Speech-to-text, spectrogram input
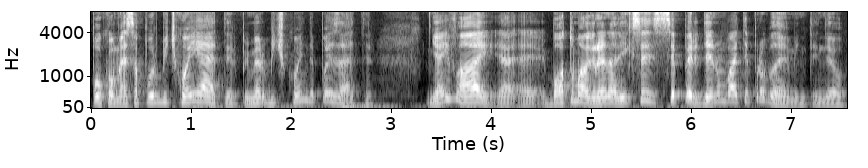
pô, começa por Bitcoin e Ether. Primeiro Bitcoin, depois Ether. E aí vai. É, é, bota uma grana ali que se você perder não vai ter problema, entendeu?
